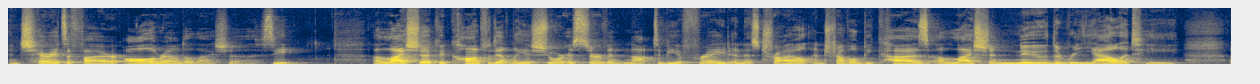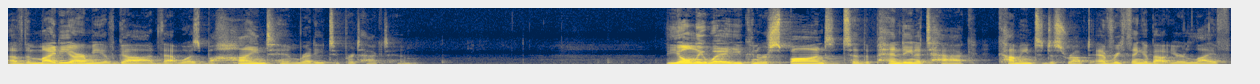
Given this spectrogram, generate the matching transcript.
and chariots of fire all around Elisha. See, Elisha could confidently assure his servant not to be afraid in this trial and trouble because Elisha knew the reality of the mighty army of God that was behind him, ready to protect him. The only way you can respond to the pending attack coming to disrupt everything about your life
